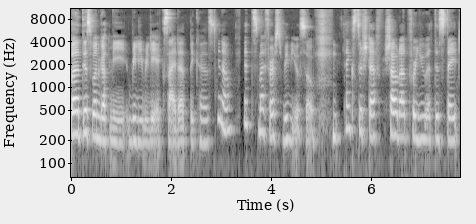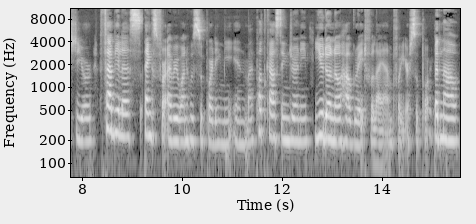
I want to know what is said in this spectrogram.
But this one got me really, really excited because, you know, it's my first review. So thanks to Steph. Shout out for you at this stage. You're fabulous. Thanks for everyone who's supporting me in my podcasting journey. You don't know how grateful I am for your support. But now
